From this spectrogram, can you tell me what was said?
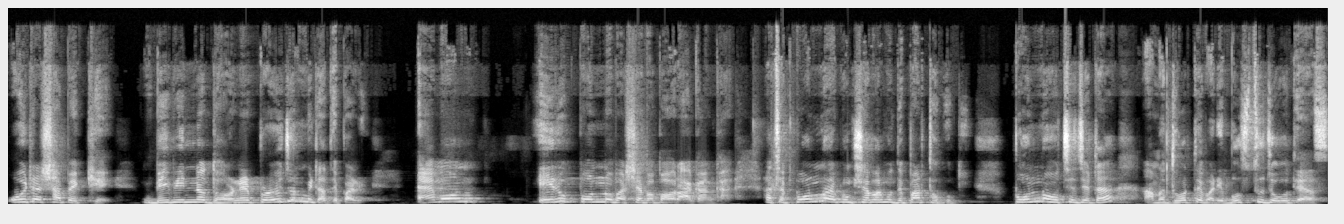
ওইটার সাপেক্ষে বিভিন্ন ধরনের প্রয়োজন মেটাতে পারে। এমন এরূপ পণ্য বা সেবা পাওয়ার আকাঙ্ক্ষা। আচ্ছা পণ্য এবং সেবার মধ্যে পার্থক্য কি? পণ্য হচ্ছে যেটা আমরা ধরতে পারি, বস্তু জগতে আছে।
